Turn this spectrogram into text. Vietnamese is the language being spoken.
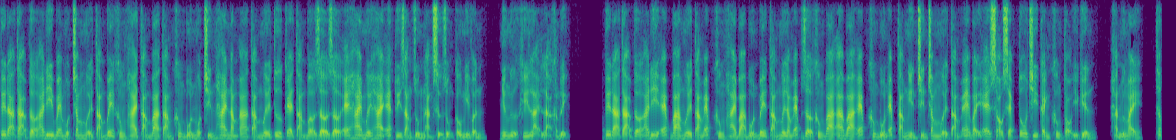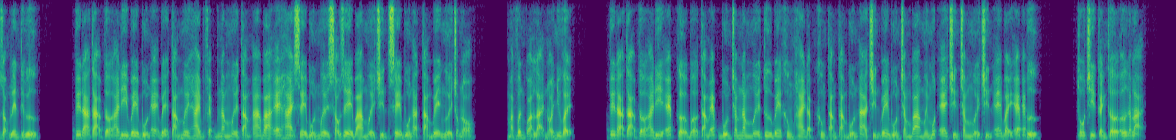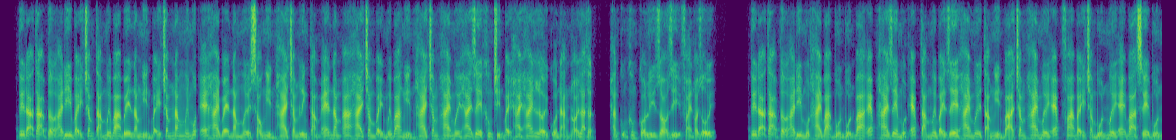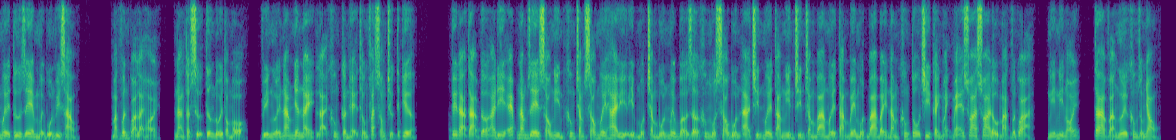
Tê đã tạm tờ ID B118B02838041925A84K8BGGE22S e tuy rằng dùng nàng sử dụng câu nghi vấn, nhưng ngữ khí lại là khẳng định. Tê đã tạm tờ ID F38F0234B85F03A3F04F8918E7E6 Sẹp Tô chi cảnh không tỏ ý kiến, hắn nhướng mày, thấp giọng lên tiếng ngữ. P đã tạm tờ ID B4EB82F58A3E2C46G39C4A8B e người trong nó. Mạc Vân Quả lại nói như vậy. P đã tạm tờ ID FCB8F454B02-0884A9B431E919E7F. E e Tô Chi cảnh thờ ơ đáp lại. P đã tạm tờ ID 783B5751E2B56208E5A273222G09722 lời của nàng nói là thật, hắn cũng không có lý do gì phải nói dối. Tê đã tạm tờ ID 123443F2G1F87G28320F740E3C44G14 vì sao? Mạc Vân Quả lại hỏi, nàng thật sự tương đối tò mò, vì người nam nhân này lại không cần hệ thống phát sóng trực tiếp kia. Tê đã tạm tờ ID F5G6062 ịp 140 bờ giờ 0164A98938B13750 Tô Chi cảnh mạnh mẽ xoa xoa đầu Mạc Vân Quả, nghĩ nghĩ nói, ta và ngươi không giống nhau.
